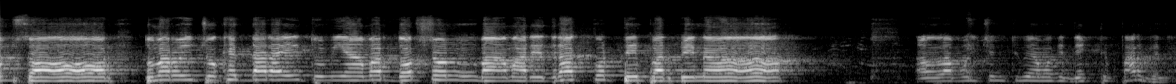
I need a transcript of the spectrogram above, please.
আবসার। তোমার ওই চোখের দ্বারাই তুমি আমার দর্শন বা আমার এদ্রাক করতে পারবে না। আল্লাহ বলছেন, তুমি আমাকে দেখতে পারবে না।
